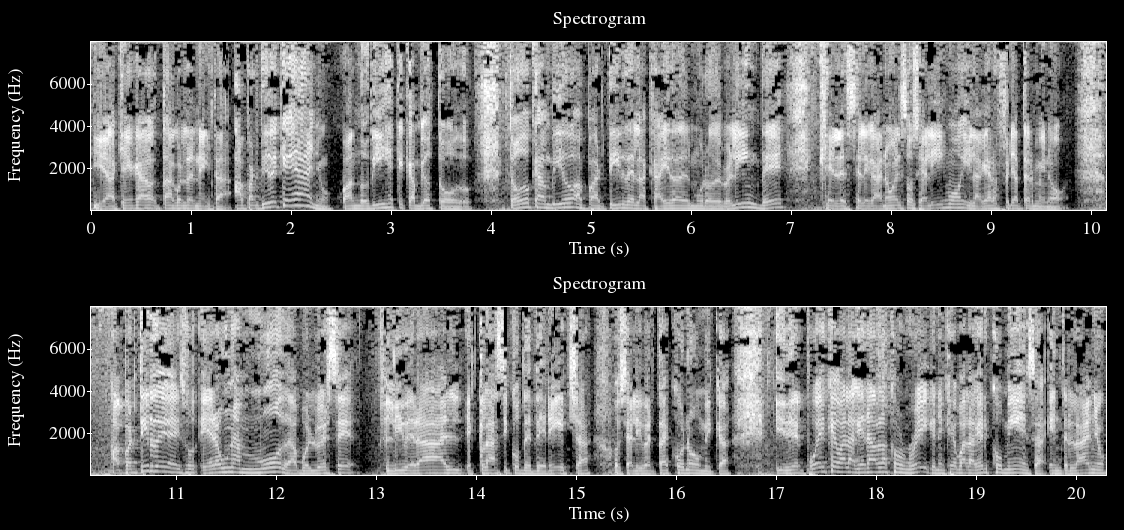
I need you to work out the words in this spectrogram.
y aquí está con la neta. ¿A partir de qué año? Cuando dije que cambió todo. Todo cambió a partir de la caída del muro de Berlín, de que se le ganó el socialismo y la Guerra Fría terminó. A partir de eso, era una moda volverse liberal, eh, clásico de derecha, o sea, libertad económica. Y después que Balaguer habla con Reagan, es que Balaguer comienza entre el año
